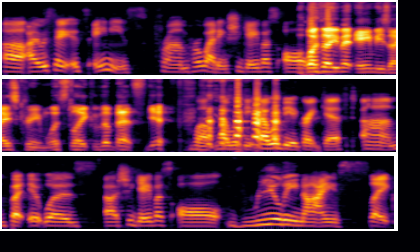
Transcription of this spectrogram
Uh, I always say it's Amy's from her wedding. She gave us all. Oh, I thought you meant Amy's ice cream was like the best gift. well, that would be that would be a great gift. Um, but it was uh, she gave us all really nice like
